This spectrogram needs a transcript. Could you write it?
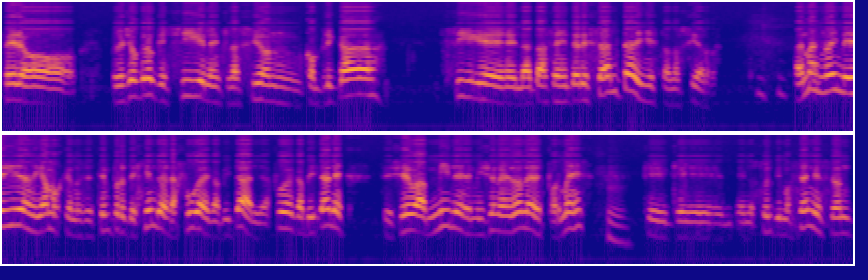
Pero pero yo creo que sigue la inflación complicada, sigue la tasa de interés alta y esto no cierra. Además no hay medidas, digamos, que nos estén protegiendo de la fuga de capitales. La fuga de capitales se lleva miles de millones de dólares por mes, hmm. que, en los últimos años son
